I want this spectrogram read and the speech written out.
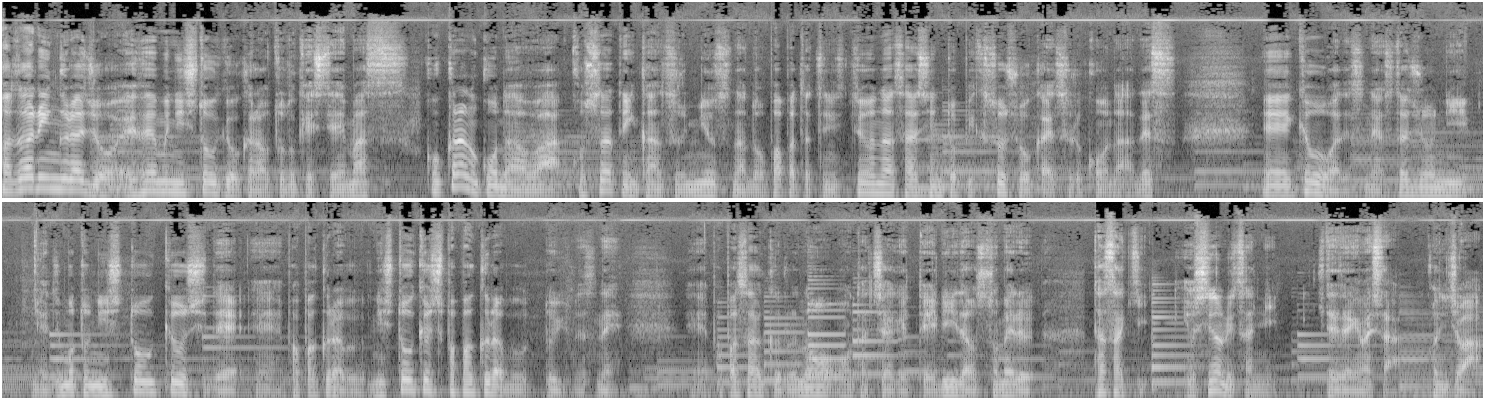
ファザーリングラジオ FM 西東京からお届けしています。ここからのコーナーは子育てに関するニュースなどパパたちに必要な最新トピックスを紹介するコーナーです、えー、今日はですねスタジオに地元西東京市で、えー、パパクラブ西東京市パパクラブというですね、えー、パパサークルの立ち上げてリーダーを務める田崎義則さんに来ていただきました。こんにちは。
